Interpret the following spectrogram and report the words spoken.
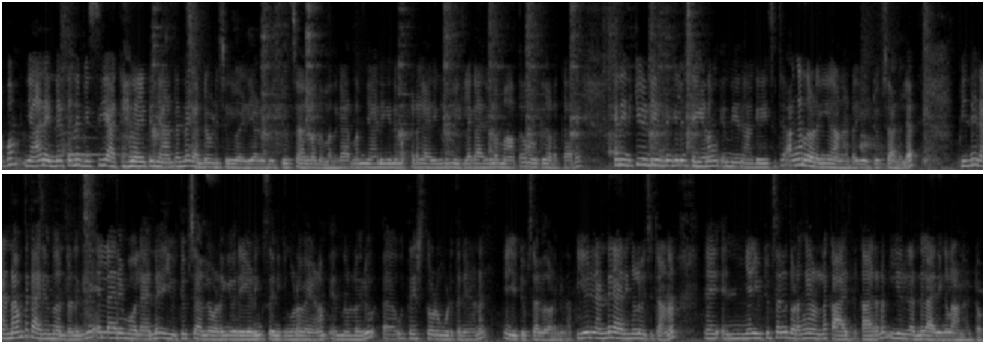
അപ്പം ഞാൻ എന്നെ തന്നെ ബിസി ആക്കാനായിട്ട് ഞാൻ തന്നെ കണ്ടുപിടിച്ചൊരു വഴിയാണ് യൂട്യൂബ് ചാനൽ എന്നുള്ളത്. കാരണം ഞാനിങ്ങനെ മക്കളുടെ കാര്യങ്ങളും വീട്ടിലെ കാര്യങ്ങളും മാത്രം നോക്കി നടക്കാതെ ഞാൻ എനിക്ക് വേണ്ടി എന്തെങ്കിലും ചെയ്യണം എന്ന് ഞാൻ ആഗ്രഹിച്ചിട്ട് അങ്ങനെ തുടങ്ങിയതാണ് കേട്ടോ യൂട്യൂബ് ചാനൽ പിന്നെ രണ്ടാമത്തെ കാര്യം എന്ന് പറഞ്ഞിട്ടുണ്ടെങ്കിൽ എല്ലാവരെയും പോലെ തന്നെ യൂട്യൂബ് ചാനൽ തുടങ്ങി ഒരു ഏണിങ്സ് എനിക്കും കൂടെ വേണം എന്നുള്ളൊരു ഉദ്ദേശത്തോടു കൂടി തന്നെയാണ് ഞാൻ യൂട്യൂബ് ചാനൽ തുടങ്ങിയത്. അപ്പോൾ ഈ ഒരു രണ്ട് കാര്യങ്ങൾ വെച്ചിട്ടാണ് ഞാൻ ഞാൻ യൂട്യൂബ് ചാനൽ തുടങ്ങാനുള്ള കാരണം ഈ ഒരു രണ്ട് കാര്യങ്ങളാണ് കേട്ടോ.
